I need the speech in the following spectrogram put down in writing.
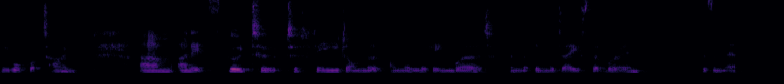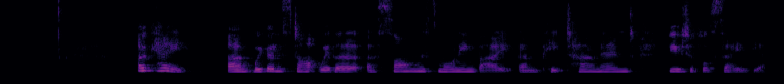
we've all got time. Um, and it's good to, to feed on the on the living word in the, in the days that we're in, isn't it? Okay, um, we're going to start with a, a song this morning by um, Pete Townend, Beautiful Saviour.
